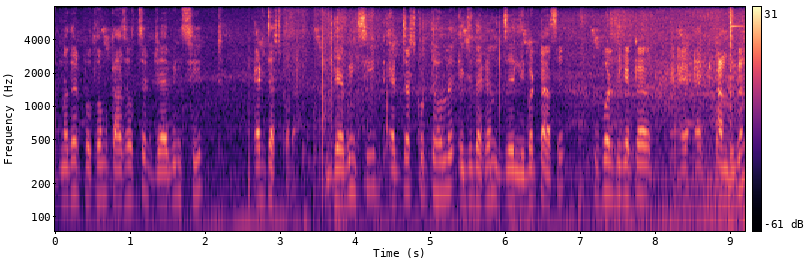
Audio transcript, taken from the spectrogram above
আপনাদের প্রথম কাজ হচ্ছে ড্রাইভিং সিট অ্যাডজাস্ট করা। ড্রাইভিং সিট অ্যাডজাস্ট করতে হলে এই যে দেখেন যে লিভারটা আছে, উপর দিকে একটা এক টান দিবেন।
